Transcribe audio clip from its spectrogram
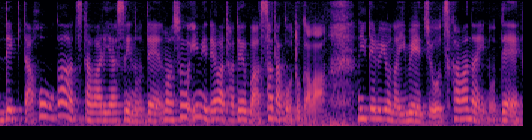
できた方が伝わりやすいのでで、まあ、そういう意味では例えば貞子とかは似てるようなイメージを使わないので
